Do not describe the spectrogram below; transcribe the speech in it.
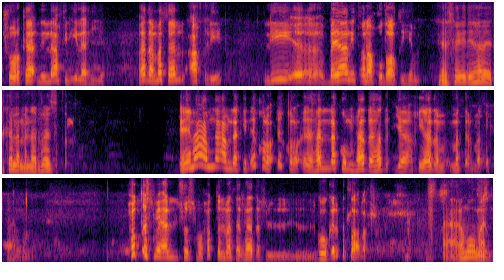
شركاء لله في الإلهية؟ هذا مثل عقلي لبيان تناقضاتهم. يا سيدي هذا يتكلم عن الرزق. اي نعم نعم لكن اقرأ اقرأ. هل لكم هذا هذا يا أخي هذا مثل مثل يعني. حط اسمي على شو اسمه حط المثل هذا في الجوجل بيطلع لك. عموما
